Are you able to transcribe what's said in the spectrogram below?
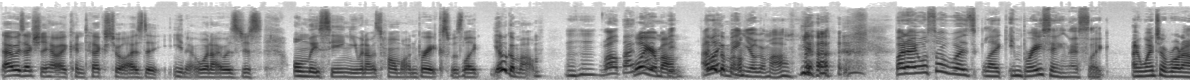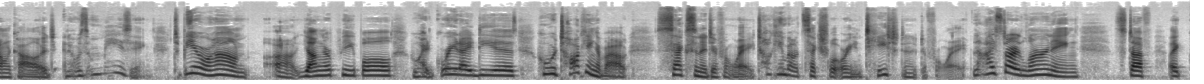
that was actually how I contextualized it, you know, when I was just only seeing you when I was home on breaks was like yoga mom. Well, I Lawyer mom. be- I Yoga like mom. being yoga mom. Yeah, but I also was like embracing this. Like, I went to Rhode Island College, and it was amazing to be around uh, younger people who had great ideas, who were talking about sex in a different way, talking about sexual orientation in a different way. And I started learning stuff like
